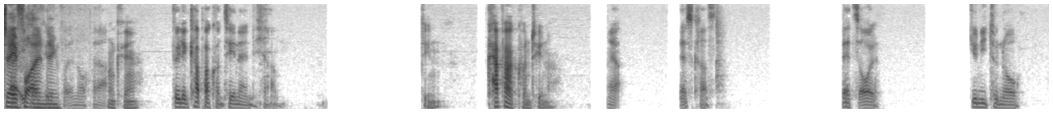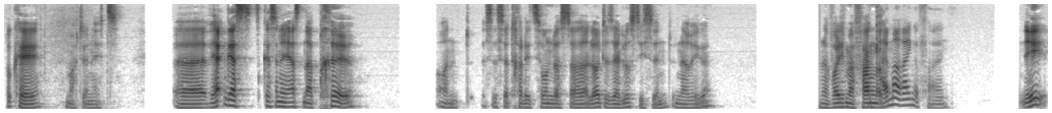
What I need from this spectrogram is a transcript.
Jay Ja, ich vor auf allen jeden Dingen. Fall noch, ja. Okay. Ich will den Kappa-Container endlich haben. Den Kappa-Container. Der ist krass. That's all. You need to know. Okay, macht ja nichts. Äh, wir hatten gest gestern den 1. April und es ist ja Tradition, dass da Leute sehr lustig sind in der Regel. Und da wollte ich mal fragen, ob, Keiner reingefallen. Nee,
